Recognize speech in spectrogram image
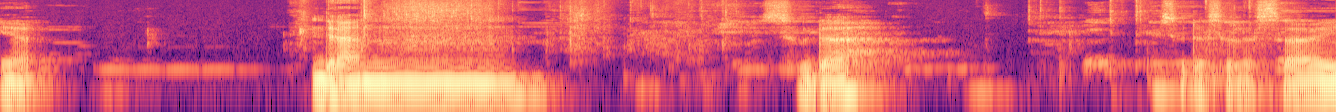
Ya. Dan sudah. Sudah selesai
